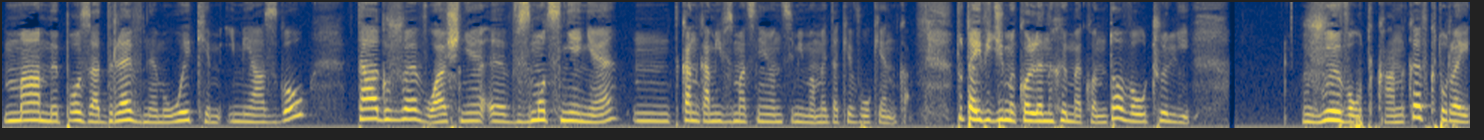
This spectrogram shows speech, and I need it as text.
mamy poza drewnem, łykiem i miazgą Także właśnie e, wzmocnienie mm, tkankami wzmacniającymi mamy takie włókienka. Tutaj widzimy kolenchymę kątową, czyli żywą tkankę, w której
